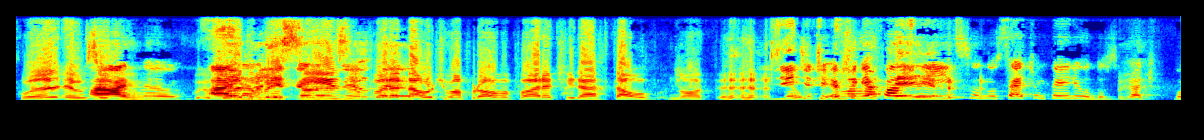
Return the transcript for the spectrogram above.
quando, eu sei, Ai, não. quando Ai, não, preciso para na última prova para tirar tal nota. Gente, eu, eu, cheguei a fazer isso no sétimo período, para tipo,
